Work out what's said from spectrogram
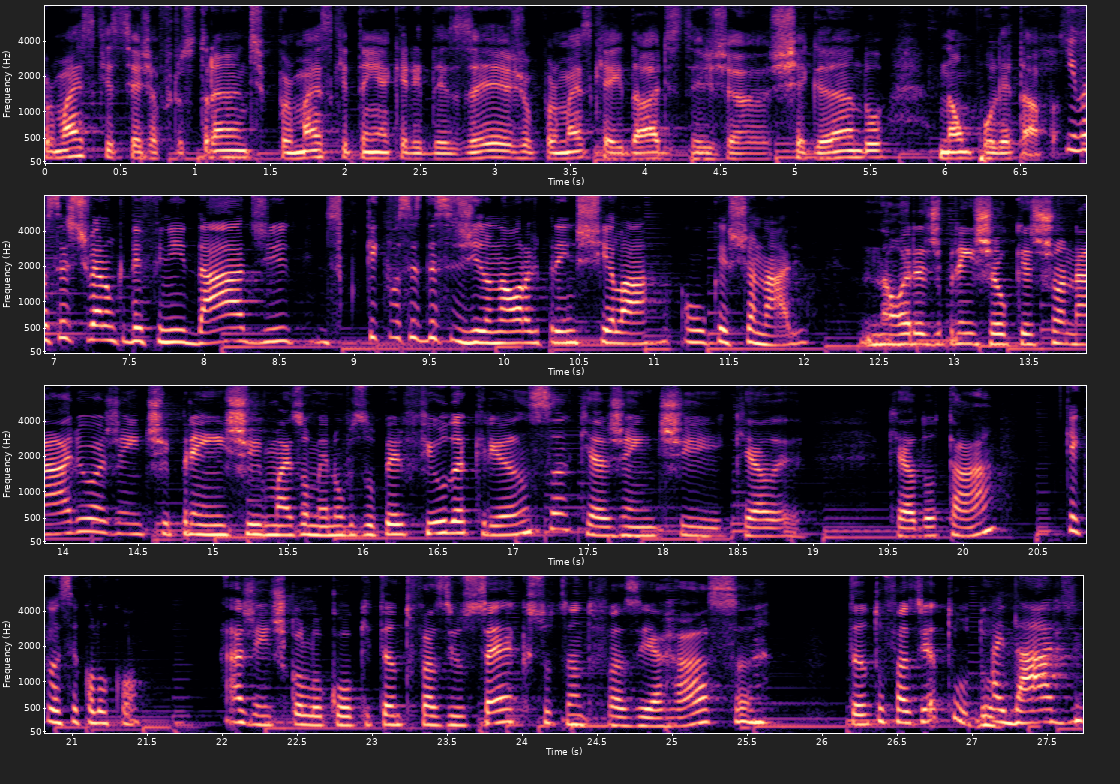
Por mais que seja frustrante, por mais que tenha aquele desejo, por mais que a idade esteja chegando, não pule etapas. E vocês tiveram que definir idade. O que, que vocês decidiram na hora de preencher lá o questionário? Na hora de preencher o questionário, a gente preenche mais ou menos o perfil da criança que a gente quer, quer adotar. O que, que você colocou? A gente colocou que tanto fazia o sexo, tanto fazia a raça, tanto fazia tudo. A idade.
